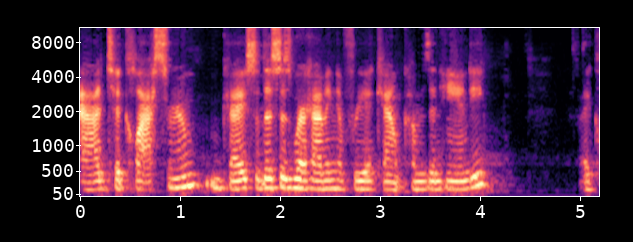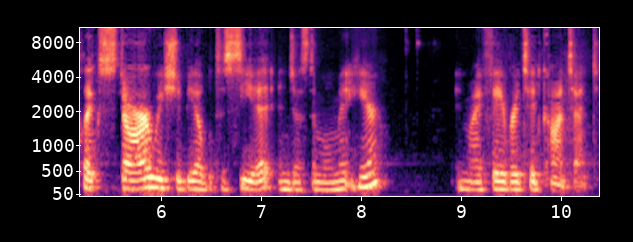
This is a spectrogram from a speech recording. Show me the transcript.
add to classroom. Okay, so this is where having a free account comes in handy. I click star, we should be able to see it in just a moment here in my favorited content.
